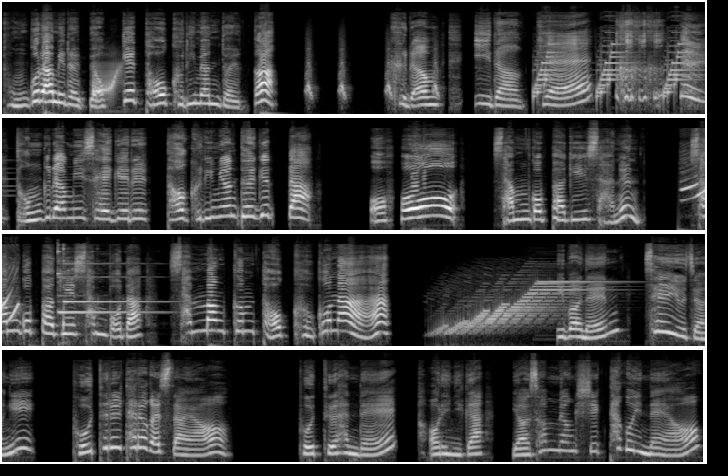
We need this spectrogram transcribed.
동그라미를 몇 개 더 그리면 될까? 그럼 이렇게 동그라미 3개를 더 그리면 되겠다. 오호! 3 곱하기 4는 3 곱하기 3보다 3만큼 더 크구나. 이번엔 새 요정이 보트를 타러 갔어요. 보트 한 대에 어린이가 여섯 명씩 타고 있네요.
